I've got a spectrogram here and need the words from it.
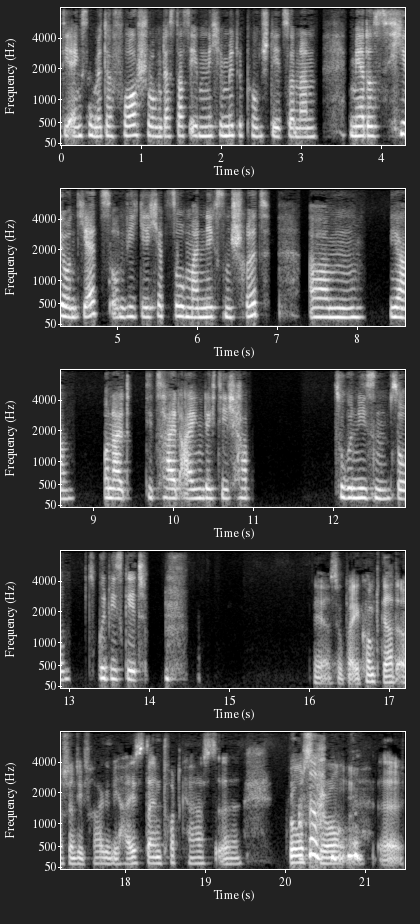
die Ängste mit der Forschung, dass das eben nicht im Mittelpunkt steht, sondern mehr das Hier und Jetzt und wie gehe ich jetzt so meinen nächsten Schritt. Ähm, ja, und halt die Zeit eigentlich, die ich habe, zu genießen, so, so gut wie es geht. Ja, super. Ihr kommt gerade auch schon die Frage, wie heißt dein Podcast? Äh, Grow Strong. äh,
